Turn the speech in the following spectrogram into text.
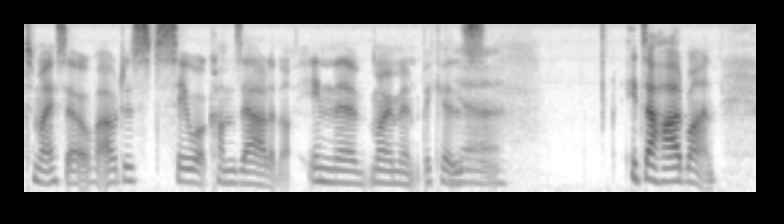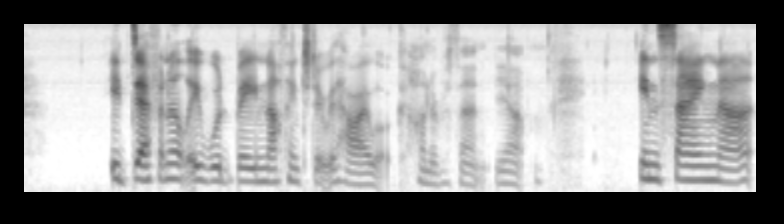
to myself, I'll just see what comes out of the, in the moment because Yeah, it's a hard one. It definitely would be nothing to do with how I look. hundred percent. Yeah, In saying that,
